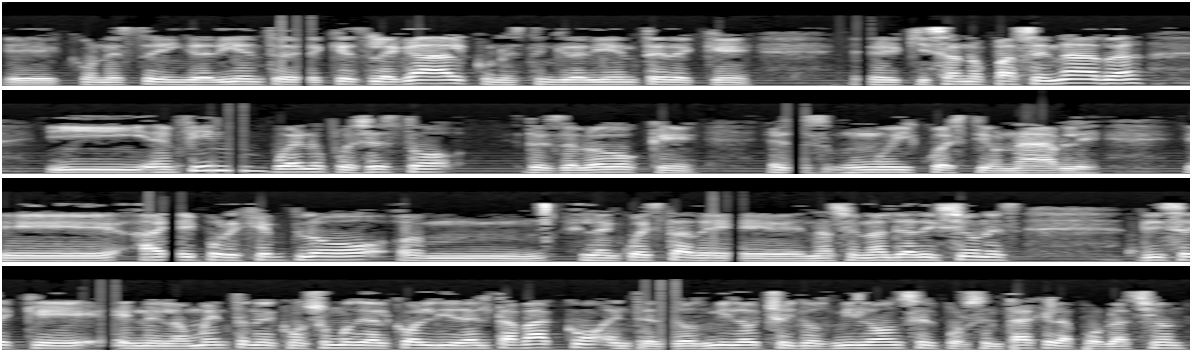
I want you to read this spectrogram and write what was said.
eh, con este ingrediente de que es legal, con este ingrediente de que eh, quizá no pase nada, y en fin, bueno, pues esto desde luego que es muy cuestionable. Eh, hay, por ejemplo, um, la encuesta de Nacional de Adicciones dice que en el aumento en el consumo de alcohol y del tabaco entre 2008 y 2011 el porcentaje de la población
